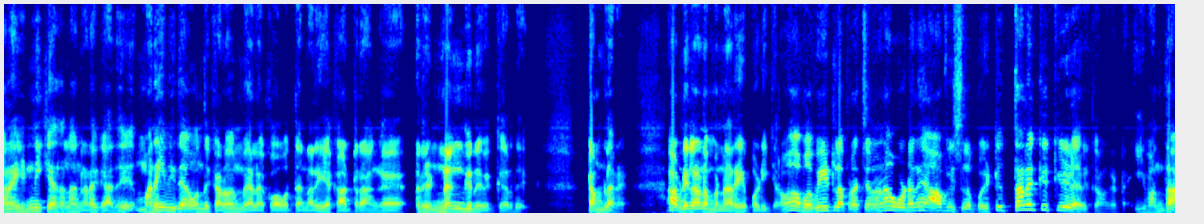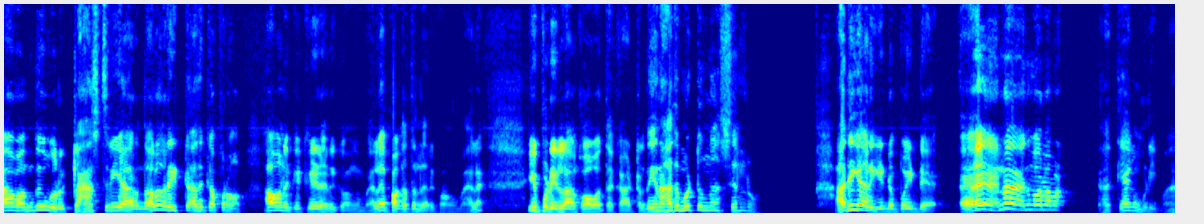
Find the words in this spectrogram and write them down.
ஆனால் இன்றைக்கி அதெல்லாம் நடக்காது. மனைவி தான் வந்து கணவன் மேலே கோபத்தை நிறைய காட்டுறாங்க. அது நங்குன்னு வைக்கிறது டம்ளரை. அப்படிலாம் நம்ம நிறைய படிக்கிறோம். அப்போ வீட்டில் பிரச்சனைனா உடனே ஆஃபீஸில் போயிட்டு தனக்கு கீழே இருக்கவங்ககிட்ட இவன் தான் வந்து ஒரு கிளாஸ் த்ரீயாக இருந்தாலும் ரைட் அதுக்கப்புறம் அவனுக்கு கீழே இருக்கவங்க மேலே பக்கத்தில் இருக்கவங்க மேலே இப்படிலாம் கோவத்தை காட்டுறது. ஏன்னா அது மட்டும்தான் செல்லும். அதிகாரிகிட்ட போயிட்டு என்ன இது மாதிரிலாம் கேட்க முடியுமா?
